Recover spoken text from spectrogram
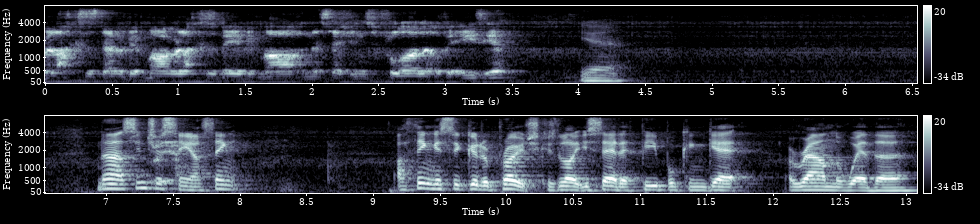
relaxes them a bit more, relaxes me a bit more, and the sessions flow a little bit easier. Yeah. No, that's interesting. Yeah. I think I think it's a good approach because, like you said, if people can get around the weather,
